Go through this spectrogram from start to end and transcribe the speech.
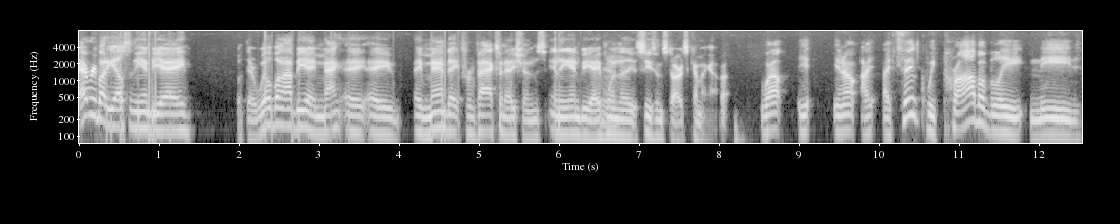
everybody else in the NBA, but there will not be a a, a, a mandate for vaccinations in the NBA when the season starts coming up. Well, you, you know, I, I think we probably need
